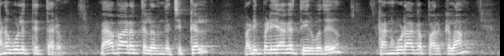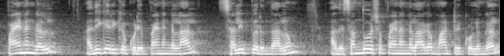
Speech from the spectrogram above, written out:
அனுகூலித்து தரும். வியாபாரத்தில் இருந்த சிக்கல் படிப்படியாக தீர்வது கண்கூடாக பார்க்கலாம். பயணங்கள் அதிகரிக்கக்கூடிய பயணங்களால் சலிப்பு இருந்தாலும் அது சந்தோஷ பயணங்களாக மாற்றிக்கொள்ளுங்கள்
